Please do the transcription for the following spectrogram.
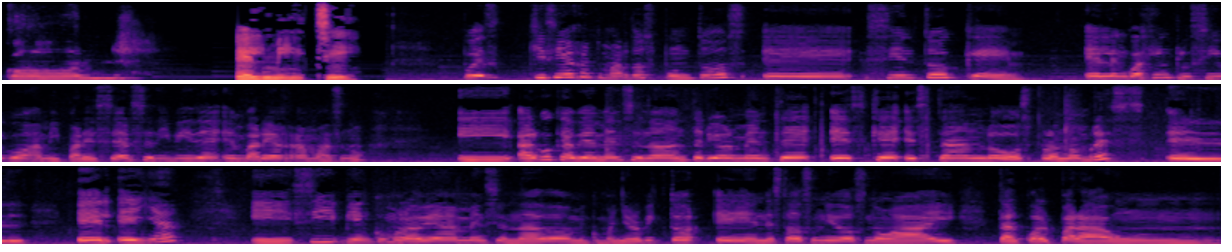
con el Michi. Pues quisiera retomar dos puntos. Eh, siento que el lenguaje inclusivo, a mi parecer, se divide en varias ramas, ¿no? Y algo que había mencionado anteriormente es que están los pronombres, el, él, ella, y sí, bien como lo había mencionado mi compañero Víctor, en Estados Unidos no hay tal cual para un...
